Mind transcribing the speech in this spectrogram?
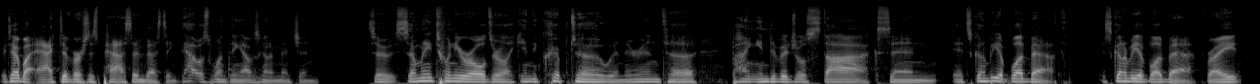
We talk about active versus passive investing. That was one thing I was going to mention. So so many 20 year olds are like into crypto and they're into buying individual stocks and it's going to be a bloodbath. It's going to be a bloodbath, right?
